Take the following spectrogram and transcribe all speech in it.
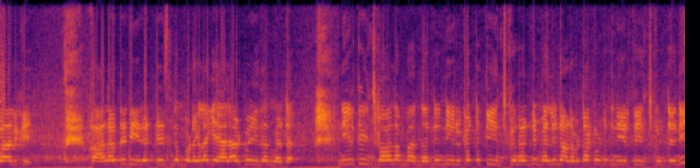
కాలుకి. కాలు అవుతే నీరెట్టేసిందని బుడగలాగా ఏలాడిపోయేది అనమాట నీరు తీయించుకోవాలమ్మా. అన్నారు నేను నీరు కట్ట తీయించుకోనండి. మళ్ళీ నడవటాకుండా నీరు తీయించుకుంటేని.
